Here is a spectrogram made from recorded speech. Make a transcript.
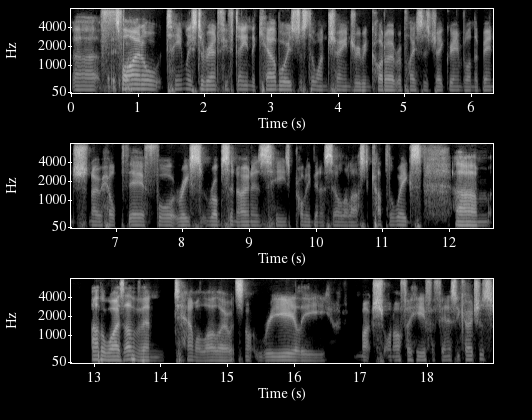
Uh, this point. final team list around 15. The Cowboys, just the one change. Reuben Cotter replaces Jake Granville on the bench. No help there for Reece Robson owners. He's probably been a sell the last couple of weeks. Um, otherwise, other than Taumalolo, it's not really much on offer here for fantasy coaches.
